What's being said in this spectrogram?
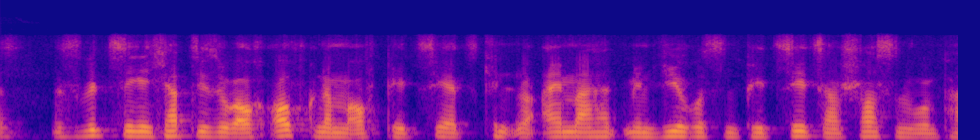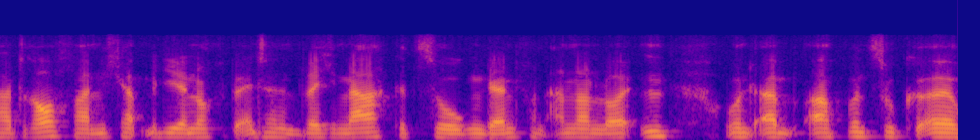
Das, das, Witzige, ich habe die sogar auch aufgenommen auf PC als Kind. Nur einmal hat mir ein Virus einen PC zerschossen, wo ein paar drauf waren. Ich habe mir die dann noch über Internet welche nachgezogen, dann von anderen Leuten. Und ähm, ab und zu äh,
